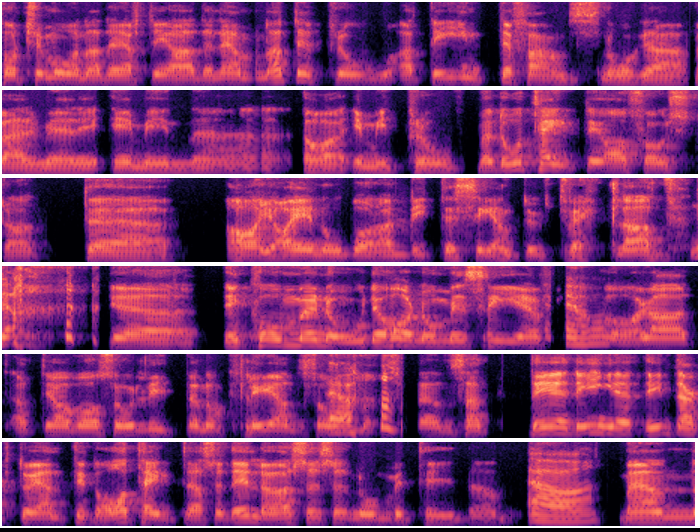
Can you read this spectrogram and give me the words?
par, tre månader efter jag hade lämnat ett prov att det inte fanns några spermier i, i, min, eh, ja, i mitt prov. Men då tänkte jag först att eh, ja, jag är nog bara lite sent utvecklad. Ja. Eh, det kommer nog, det har nog med CF att göra, att, att jag var så liten och klen som, Ja. som så det, det, är inget, det är inte aktuellt idag tänkte jag, så det löser sig nog med tiden. Ja. Men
